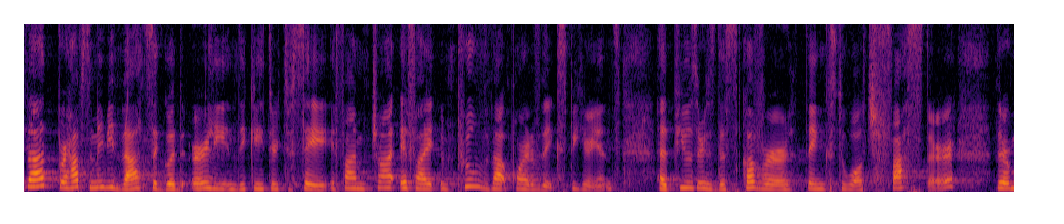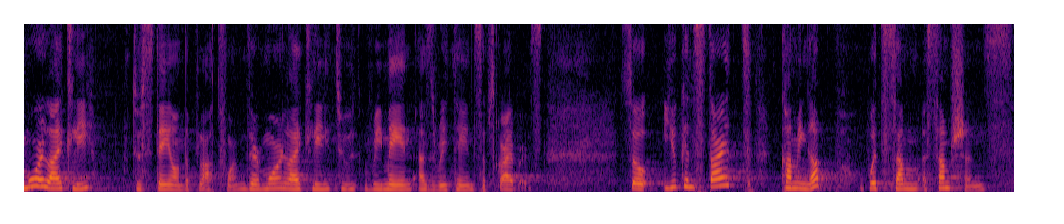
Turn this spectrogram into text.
that perhaps maybe that's a good early indicator to say if, I'm try, if I improve that part of the experience, help users discover things to watch faster, they're more likely to stay on the platform. They're more likely to remain as retained subscribers. So you can start coming up with some assumptions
